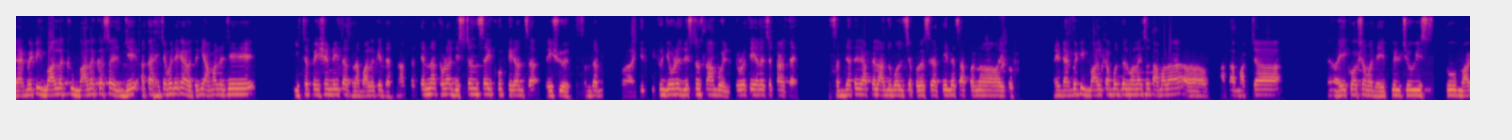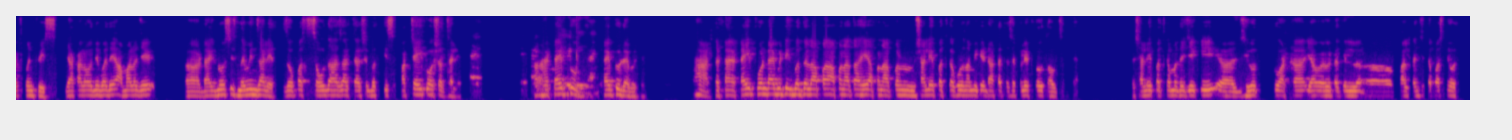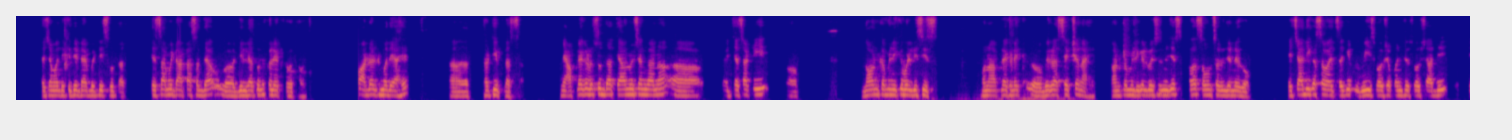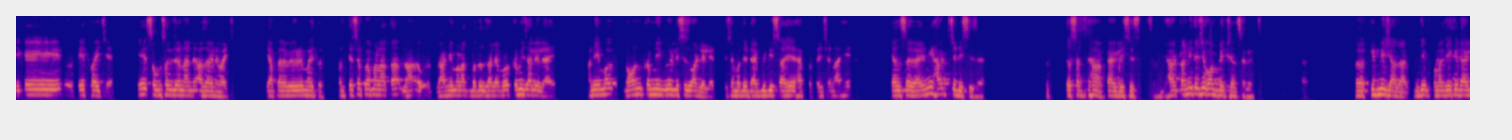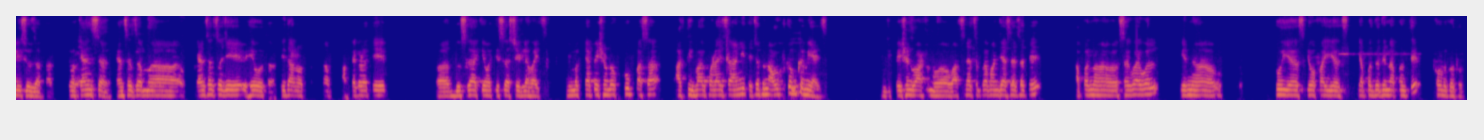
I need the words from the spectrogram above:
Diabetic बालक बालक कसं आहे जे आता ह्याच्यामध्ये काय होतं की आम्हाला जे इथं पेशंट येतात ना बालक येतात ना तर त्यांना थोडा डिस्टन्सचाही खूप ठिकाणचा इश्यू येतो. समजा इथून जेवढं डिस्टन्स लांब होईल तेवढं ते येण्याचं टाळताय. सध्या तरी आपल्याला आजूबाजूच्या परिसरातीलच आपण हे करतो. आणि डायबेटिक बालकाबद्दल म्हणायचं तर आम्हाला आता मागच्या एक वर्षामध्ये एप्रिल चोवीस टू मार्च पंचवीस या कालावधीमध्ये आम्हाला जे डायग्नोसिस नवीन झालेत जवळपास चौदा हजार चारशे बत्तीस मागच्या एक वर्षात झाले type two type two diabetes हा तर टाईप वन डायबिटीकबद्दल आपण आपण आता हे आपण आपण शालेय पथकाकडून आम्ही काही डाटा त्याचा कलेक्ट करत आहोत सध्या. शालेय पथकामध्ये जे की झिरो टू अठरा या वयोगटातील पालकांची तपासणी होते. त्याच्यामध्ये किती डायबिटीस होतात त्याचा आम्ही डाटा सध्या जिल्ह्यातून कलेक्ट करत आहोत. अडल्टमध्ये आहे थर्टी प्लसचा आणि आपल्याकडे सुद्धा त्या अनुषंगानं याच्यासाठी नॉन कम्युनिकेबल डिसीज म्हणून आपल्याकडे एक वेगळा सेक्शन आहे. नॉन कम्युनिकेबल डिसीज म्हणजे असंसर्गजन्य रोग. याच्या आधी कसं व्हायचं की वीस वर्ष पंचवीस वर्ष आधी जे काही डेथ व्हायचे हे संसर्गजन्य आजाराने व्हायचे. ते आपल्याला वेगळे माहीत होते. पण त्याचं प्रमाण आता लहा- बदल झाल्यामुळे कमी झालेलं आहे. आणि मग नॉन कम्युनिकेबल डिसीज वाढलेले आहेत. त्याच्यामध्ये डायबिटीस आहे हायपरटेन्शन आहे कॅन्सर आहे आणि हार्टचे डिसीज आहे. तर सध्या हा पॅरालिसिस हार्ट म्हणजे आणि त्याचे कॉम्प्लिकेशन सगळेच. किडनीचे आजार म्हणजे पुन्हा जे काही डायलिसिस जातात. किंवा कॅन्सर कॅन्सरचं कॅन्सरचं जे हे होतं निदान होतं आपल्याकडं ते दुसऱ्या किंवा तिसऱ्या स्टेजला व्हायचं. आणि मग त्या पेशंटवर खूप असा आर्थिक भाग पडायचा आणि त्याच्यातून आउटकम कमी यायचं. म्हणजे पेशंट वाचण्याचं प्रमाण जे असायचं ते आपण सर्वायवल इन टू इयर्स किंवा फाईव्ह इयर्स या पद्धतीनं आपण ते काउंट करतो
